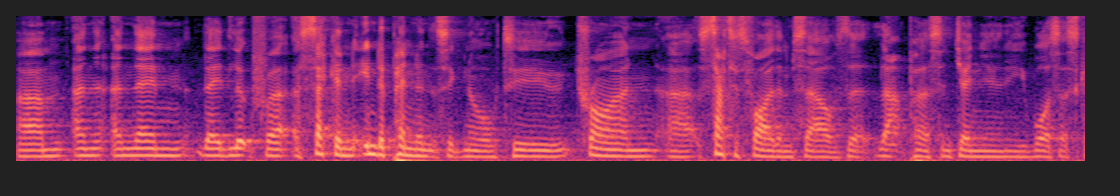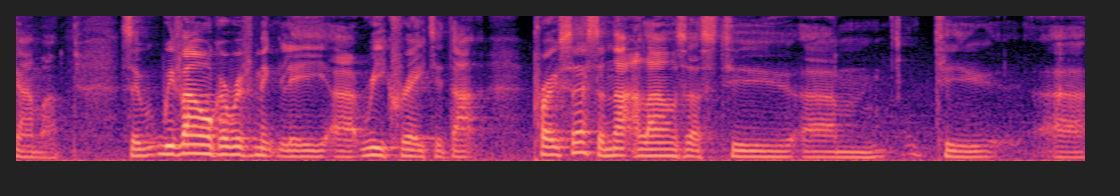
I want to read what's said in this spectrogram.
um, and and then they'd look for a second independent signal to try and uh, satisfy themselves that that person genuinely was a scammer. So we've algorithmically uh, recreated that process, and that allows us to um, to uh,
